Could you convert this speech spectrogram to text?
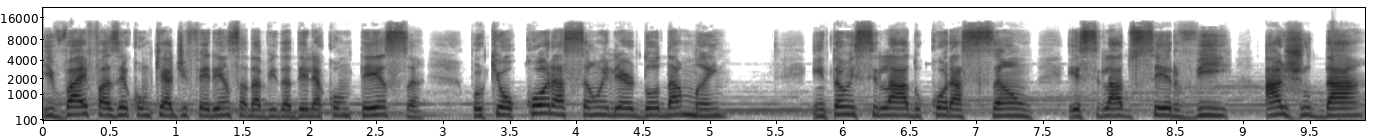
e vai fazer com que a diferença da vida dele aconteça, porque o coração ele herdou da mãe. Então, esse lado coração, esse lado servir, ajudar,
